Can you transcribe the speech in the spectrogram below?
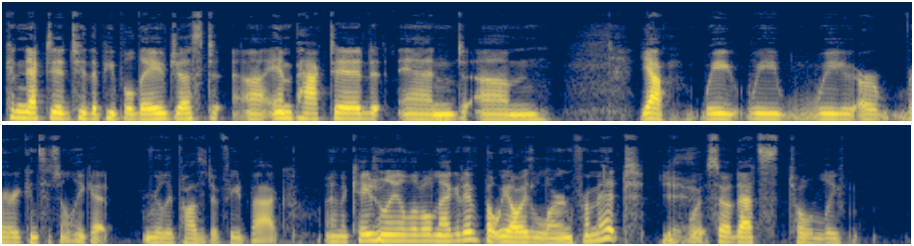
connected to the people they've just uh, impacted, and um, yeah, we we we are very consistently get really positive feedback, and occasionally a little negative, but we always learn from it. Yeah. So that's totally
